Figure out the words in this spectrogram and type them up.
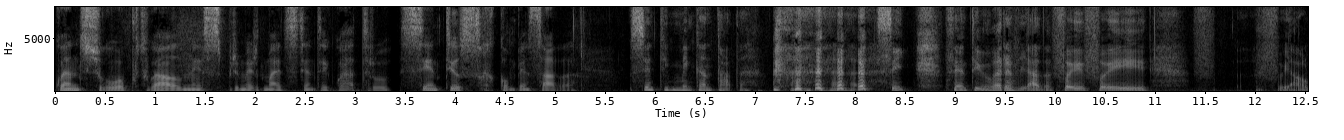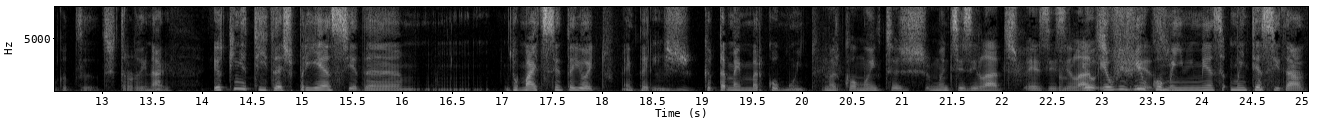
Quando chegou a Portugal nesse 1 de maio de 74, sentiu-se recompensada? Senti-me encantada. Sim, senti-me maravilhada. Foi, foi, foi algo de, de extraordinário. Eu tinha tido a experiência da do Maio de 68, em Paris, uhum. que também me marcou muito. Marcou muitos, muitos exilados, ex-exilados. Eu, eu vivi com uma imensa, uma intensidade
